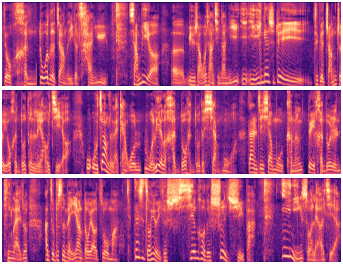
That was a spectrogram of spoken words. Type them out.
就很多的这样的一个参与。想必啊，呃，秘书长，我想请教你，也也应该是对这个长者有很多的了解啊。我我这样子来看，我我列了很多很多的项目啊，当然这项目可能对很多人听来说啊，这不是每一样都要做吗？但是总有一个先后的顺序吧。依您所了解啊，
